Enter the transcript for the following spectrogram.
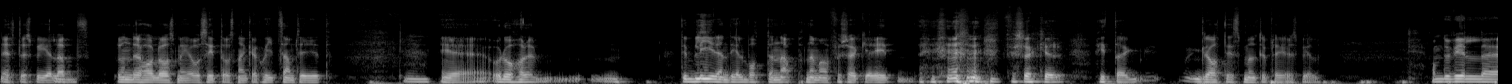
efter spel Mm. att underhålla oss med och sitta och snacka skit samtidigt. Mm. Eh, och då har det, det blir en del bottennapp när man försöker, hit, försöker hitta gratis multiplayer-spel. Om du vill eh,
